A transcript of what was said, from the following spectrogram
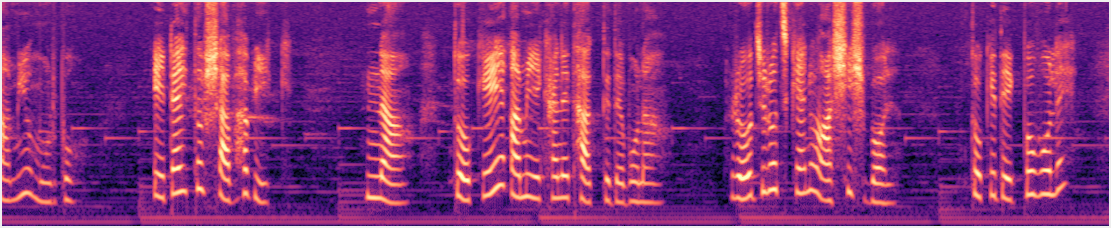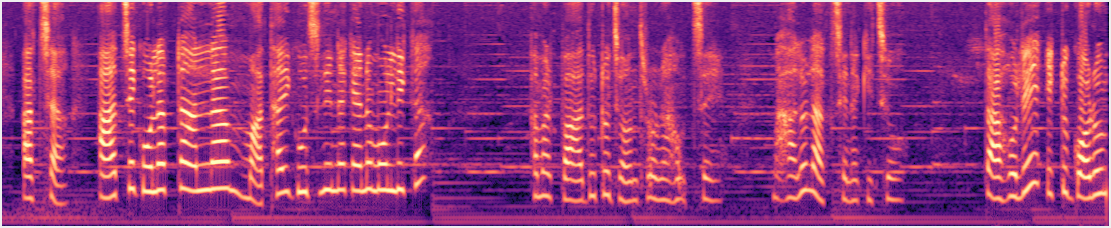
আমিও মরব। এটাই তো স্বাভাবিক। না, তোকে আমি এখানে থাকতে দেব না। রোজ রোজ কেন আসিস বল। তোকে দেখব বলে? আচ্ছা আজ যে গোলাপটা আনলাম, মাথায় গুজলি না কেন মল্লিকা? আমার পা দুটো যন্ত্রণা হচ্ছে। ভালো লাগছে না কিছু। তাহলে একটু গরম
